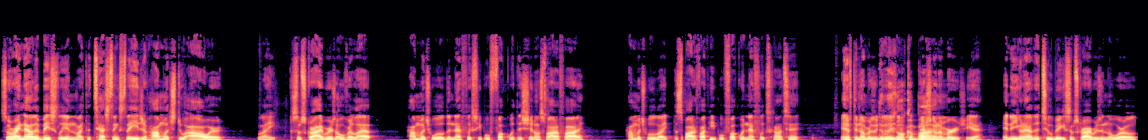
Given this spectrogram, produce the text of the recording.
So right now they're basically in like the testing stage of how much do our like subscribers overlap? How much will the Netflix people fuck with this shit on Spotify? How much will like the Spotify people fuck with Netflix content? And if the numbers are Then good, gonna they're combine. just gonna merge, yeah. And then you're gonna have the two biggest subscribers in the world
